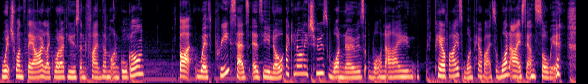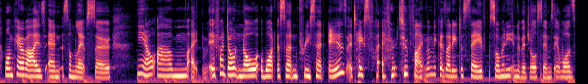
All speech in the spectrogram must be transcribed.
which ones they are, like what I've used and find them on Google. But with presets, as you know, I can only choose one nose, one eye, pair of eyes, one pair of eyes. One eye sounds so weird. one pair of eyes and some lips. So you know, um, I, if I don't know what a certain preset is, it takes forever to find them because I need to save so many individual sims. It was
